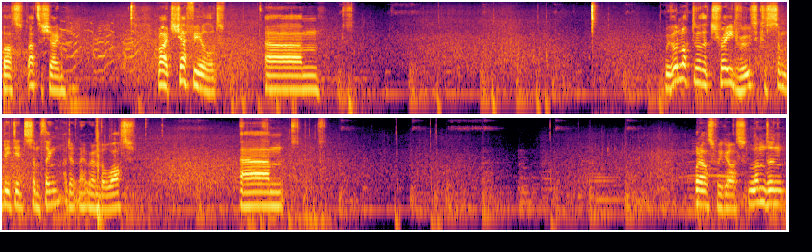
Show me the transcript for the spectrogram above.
But that's a shame. Right, Sheffield. Um, we've unlocked another trade route because somebody did something. I don't know, remember what. Um, what else we got? London.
